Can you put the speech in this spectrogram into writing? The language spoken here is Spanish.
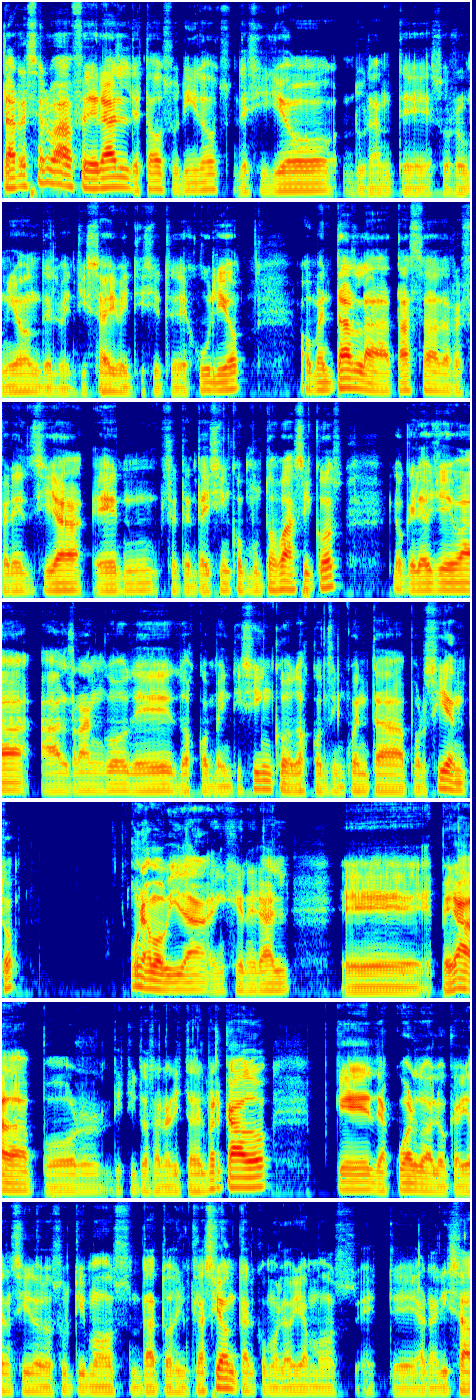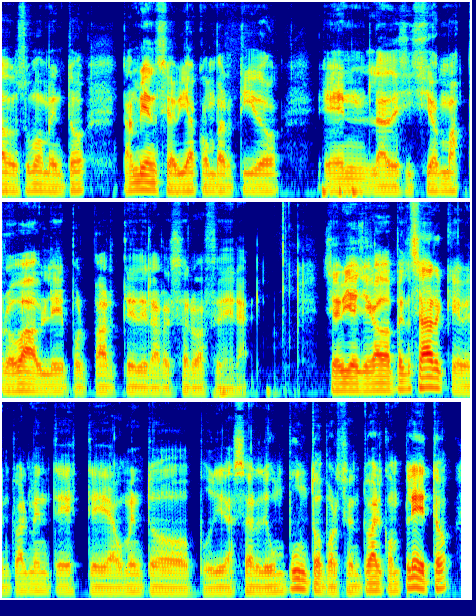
La Reserva Federal de Estados Unidos decidió durante su reunión del 26-27 de julio aumentar la tasa de referencia en 75 puntos básicos, lo que le lleva al rango de 2,25 o 2,50%. Una movida en general eh, esperada por distintos analistas del mercado que de acuerdo a lo que habían sido los últimos datos de inflación, tal como lo habíamos este, analizado en su momento, también se había convertido en la decisión más probable por parte de la Reserva Federal. Se había llegado a pensar que eventualmente este aumento pudiera ser de un punto porcentual completo,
